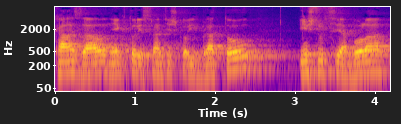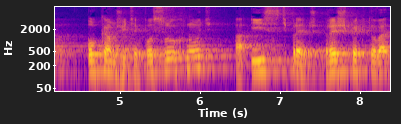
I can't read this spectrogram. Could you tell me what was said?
kázal niektorý z Františkových bratov, inštrukcia bola okamžite posluchnúť a ísť preč, rešpektovať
